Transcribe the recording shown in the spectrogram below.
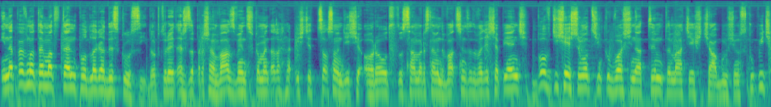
I na pewno temat ten podlega dyskusji, do której też zapraszam Was, więc w komentarzach napiszcie co sądzicie o Road to SummerSlam 2025, bo w dzisiejszym odcinku właśnie na tym temacie chciałbym się skupić,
